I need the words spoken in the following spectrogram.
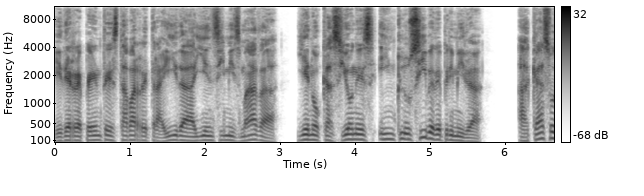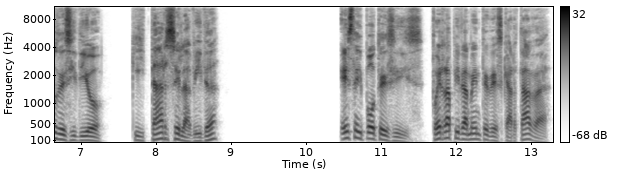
y de repente estaba retraída y ensimismada, y en ocasiones inclusive deprimida. ¿Acaso decidió quitarse la vida? Esta hipótesis fue rápidamente descartada.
